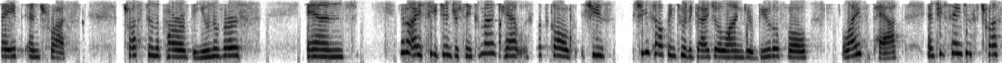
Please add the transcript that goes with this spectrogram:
faith and trust. Trust in the power of the universe. And you know, I see Ginger saying, "Come on, Kat, let's go." She's she's helping too to guide you along your beautiful life path, and she's saying, "Just trust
